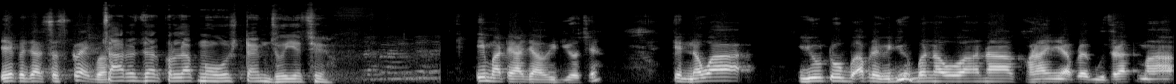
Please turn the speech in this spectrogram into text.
એક હજાર સબસ્ક્રાઈબર ચાર હજાર કલાકનો હોસ્ટ ટાઈમ જોઈએ છે. એ માટે આજે આ વીડિયો છે કે નવા યુટ્યુબ આપણે વીડિયો બનાવવાના ઘણા આપણે ગુજરાતમાં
